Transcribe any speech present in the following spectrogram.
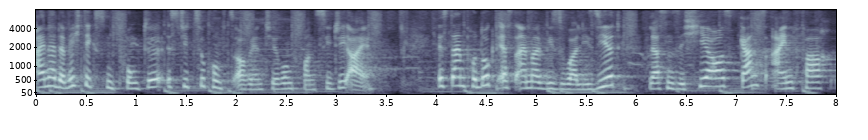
Einer der wichtigsten Punkte ist die Zukunftsorientierung von CGI. Ist ein Produkt erst einmal visualisiert, lassen sich hieraus ganz einfach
